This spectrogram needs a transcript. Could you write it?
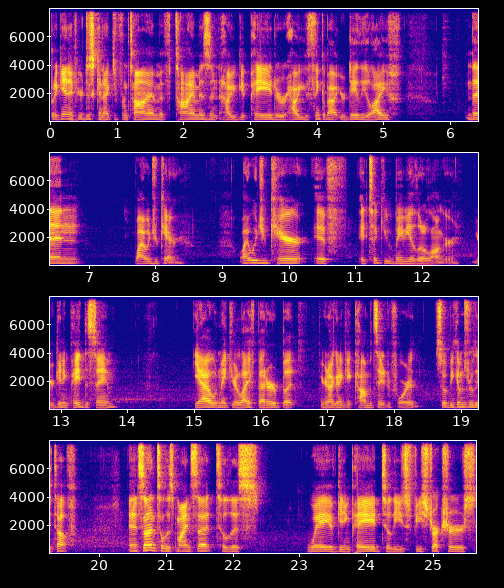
But again, if you're disconnected from time, if time isn't how you get paid or how you think about your daily life, then why would you care? Why would you care if it took you maybe a little longer? You're getting paid the same. Yeah, it would make your life better, but you're not going to get compensated for it. So it becomes really tough. And it's not until this mindset, till this way of getting paid, till these fee structures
